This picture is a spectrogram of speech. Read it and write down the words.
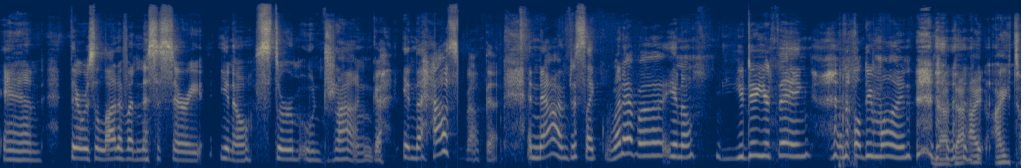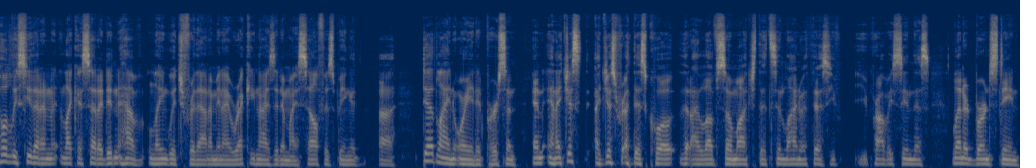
And there was a lot of unnecessary, you know, Sturm und Drang in the house about that. And now I'm just like, whatever, you know, you do your thing and I'll do mine. yeah, that, I, I totally see that. And like I said, I didn't have language for that. I mean, I recognize it in myself as being a, uh, deadline oriented person. And and I just I just read this quote that I love so much that's in line with this. You've you've probably seen this. Leonard Bernstein,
